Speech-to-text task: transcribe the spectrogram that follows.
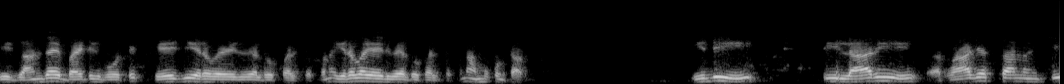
ఈ గంజాయి బయటికి పోతే కేజీ ఇరవై ఐదు వేల రూపాయల చొప్పున ఇరవై ఐదు వేల రూపాయల చొప్పున అమ్ముకుంటారు. ఇది ఈ లారీ రాజస్థాన్ నుంచి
